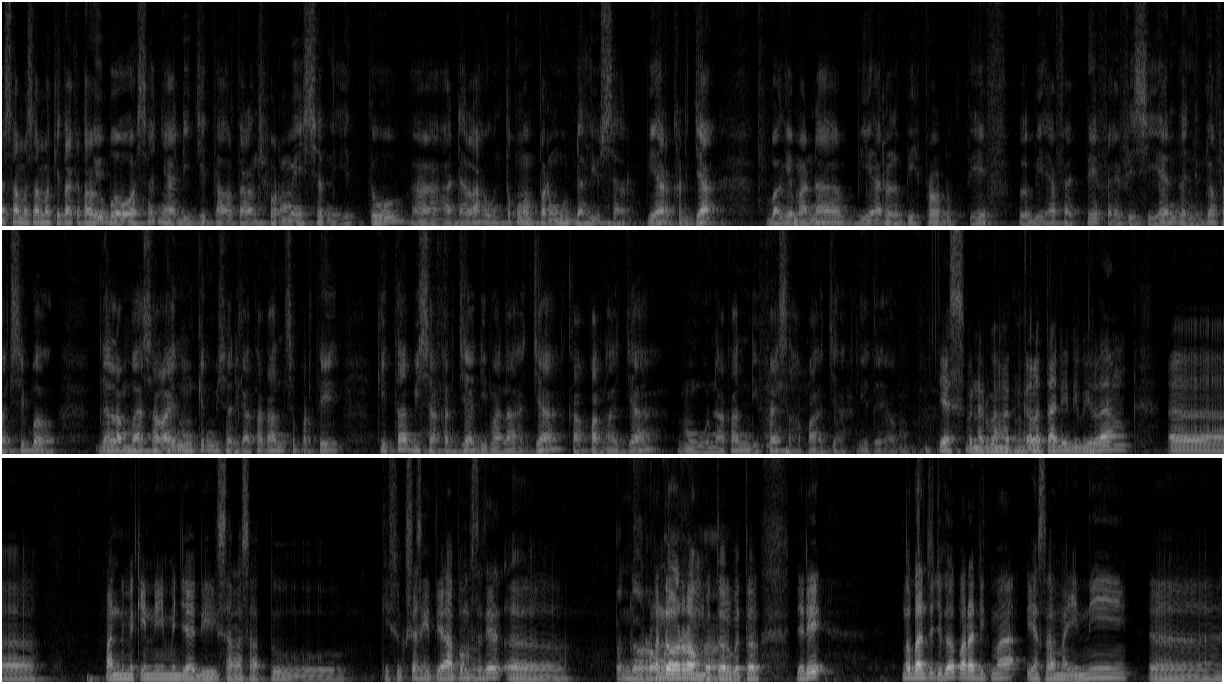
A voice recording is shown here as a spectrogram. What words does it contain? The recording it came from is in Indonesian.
sama-sama kita ketahui bahwasanya digital transformation itu eh, adalah untuk mempermudah user biar kerja bagaimana biar lebih produktif, lebih efektif, efisien dan juga fleksibel. Dalam bahasa lain mungkin bisa dikatakan seperti kita bisa kerja di mana aja, kapan aja, menggunakan device apa aja gitu ya Om. Yes, benar banget. Hmm. Kalau tadi dibilang eh pandemik ini menjadi salah satu key sukses gitu ya. Apa maksudnya eh, Pendorong. pendorong betul-betul. Jadi ngebantu juga paradigma yang selama ini eh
